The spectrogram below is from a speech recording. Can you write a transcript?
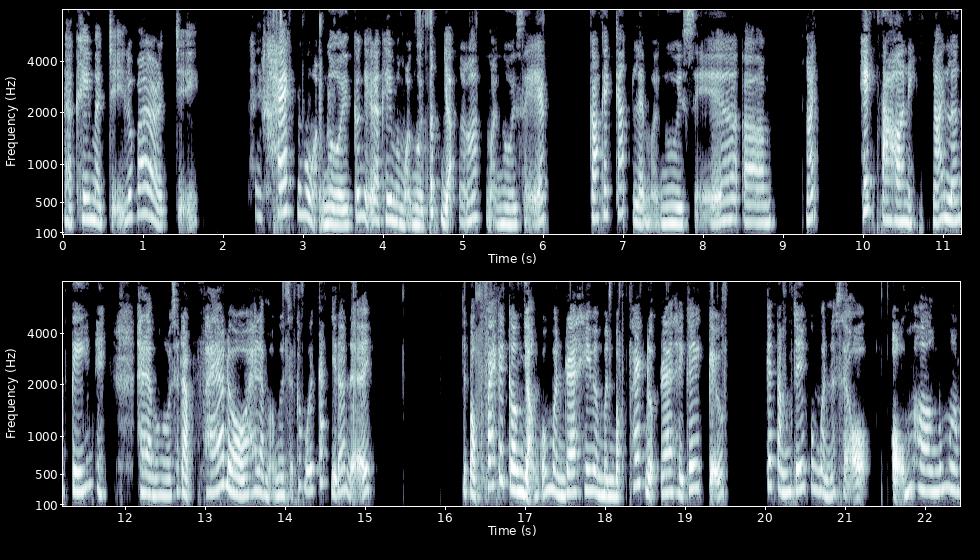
Và khi mà chị lúc đó là chị thấy khác với mọi người, có nghĩa là khi mà mọi người tức giận á, mọi người sẽ có cái cách là mọi người sẽ, uh, nói hét to này, nói lớn tiếng này hay là mọi người sẽ đập phá đồ, hay là mọi người sẽ có một cái cách gì đó để để bộc phát cái cơn giận của mình ra. Khi mà mình bộc phát được ra thì cái, kiểu, cái tâm trí của mình nó sẽ ổn ổn hơn, đúng không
